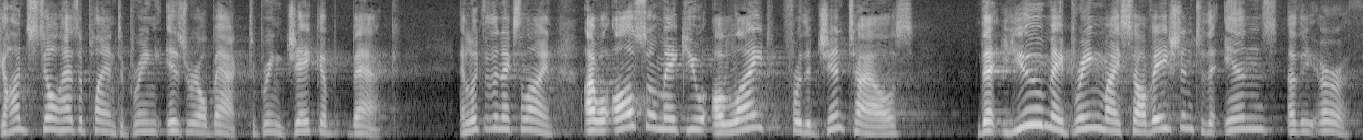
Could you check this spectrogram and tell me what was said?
God still has a plan to bring Israel back, to bring Jacob back. And look at the next line I will also make you a light for the Gentiles, that you may bring my salvation to the ends of the earth.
